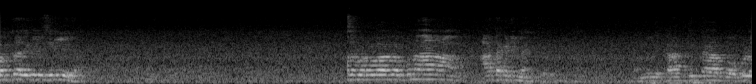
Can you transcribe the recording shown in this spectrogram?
ಭಕ್ತಾದಿಗಳಿಗೆ ಸಿಗಲಿಲ್ಲ. ಬರುವಾಗ ಪುನಃ ಆಟ ಕಡಿಮೆ ಆಗ್ತದೆ. ಆಮೇಲೆ ಕಾರ್ತಿಕ ಬಹುಳ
